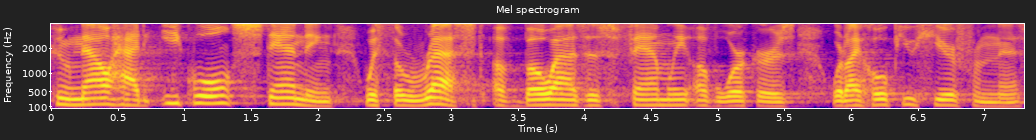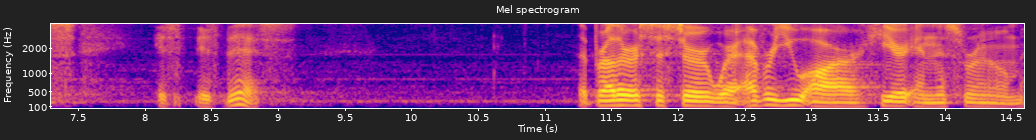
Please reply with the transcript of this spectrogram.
who now had equal standing with the rest of Boaz's family of workers. What I hope you hear from this is, is this that, brother or sister, wherever you are here in this room,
